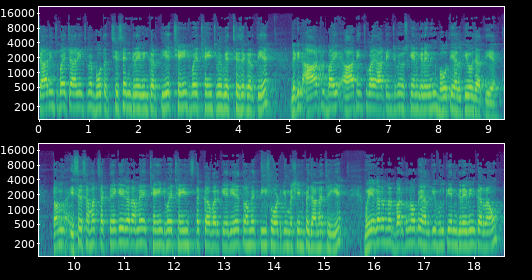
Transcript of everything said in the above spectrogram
चार इंच बाय चार इंच में बहुत अच्छे से इनग्रेविंग करती है छः इंच बाय छः इंच में भी अच्छे से करती है, लेकिन आठ बाई आठ इंच बाय आठ इंच में उसकी इनग्रेविंग बहुत ही हल्की हो जाती है। तो हम इसे समझ सकते हैं कि अगर हमें छः इंच बाय छः इंच तक का वर्क एरिया है तो हमें तीस वाट की मशीन पे जाना चाहिए। वहीं अगर मैं बर्तनों पे हल्की फुल्की इनग्रेविंग कर रहा हूँ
